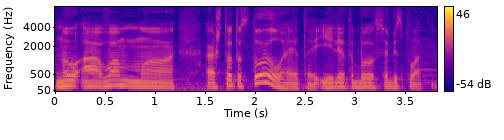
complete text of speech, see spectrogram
Ну, а вам что-то стоило это или это было все бесплатно?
